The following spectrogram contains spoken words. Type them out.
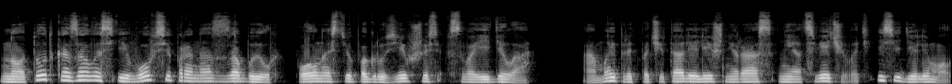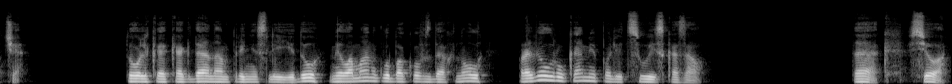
Но тот, казалось, и вовсе про нас забыл, полностью погрузившись в свои дела. А мы предпочитали лишний раз не отсвечивать и сидели молча. Только когда нам принесли еду, Меломан глубоко вздохнул, провел руками по лицу и сказал. «Так, все,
